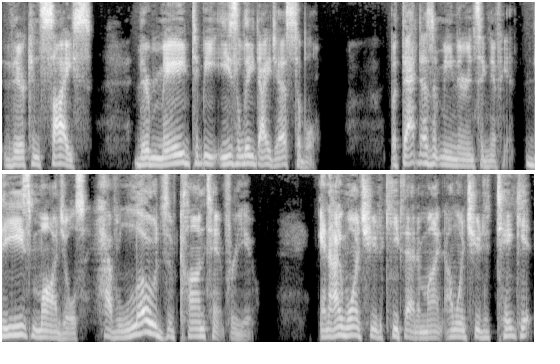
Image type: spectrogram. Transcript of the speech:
They're concise. They're made to be easily digestible. But that doesn't mean they're insignificant. These modules have loads of content for you. And I want you to keep that in mind. I want you to take it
